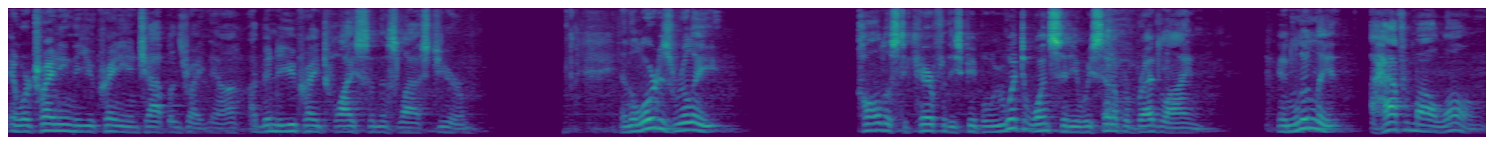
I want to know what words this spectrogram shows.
and we're training the Ukrainian chaplains right now. I've been to Ukraine twice in this last year. And the Lord has really called us to care for these people. We went to one city and we set up a bread line in literally a half a mile long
